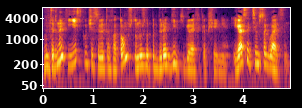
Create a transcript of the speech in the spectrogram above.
В интернете есть куча советов о том, что нужно подбирать гибкий график общения. И я с этим согласен.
